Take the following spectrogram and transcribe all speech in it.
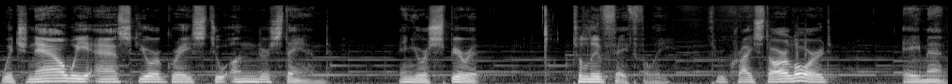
which now we ask your grace to understand and your spirit to live faithfully. Through Christ our Lord. Amen.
